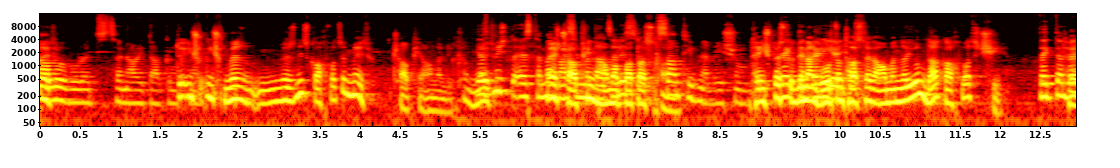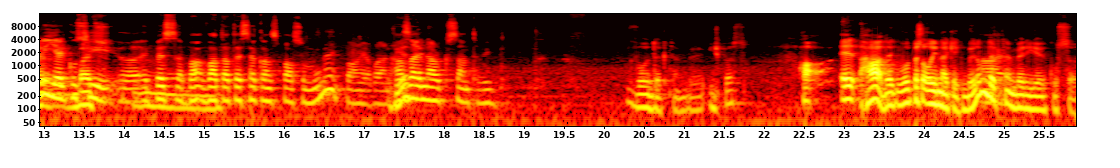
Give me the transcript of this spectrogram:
մեր որ այդ սցենարի տակ ընկնի։ Դե ինչ ինչ մեզնից կախված է մեր չափի անելիքը։ Ես միշտ այս թեման մասին մտածելիս 20 թիվն եմ հիշում։ Թե ինչպես կգնան գործընթացները ԱՄՆ-ում, դա կախված չի։ Դեկտեմբերի 2-ի այդպես վատատեսական սպասում ունեք, պարոն Եղայան, 1920 թվի։ Որ դեկտեմբերի, ինչպես։ Հա, հա, դե որպես օրինակ եք բերում դեկտեմբերի 2-ը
